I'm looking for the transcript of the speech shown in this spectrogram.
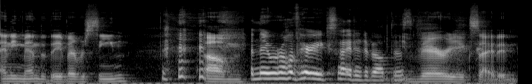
any men that they've ever seen. Um, And they were all very excited about this. very excited,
